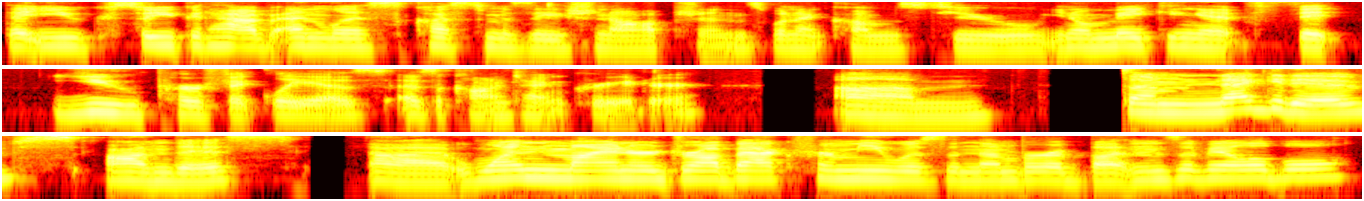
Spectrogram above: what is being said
that you so you can have endless customization options when it comes to you know making it fit you perfectly as as a content creator um some negatives on this uh, one minor drawback for me was the number of buttons available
